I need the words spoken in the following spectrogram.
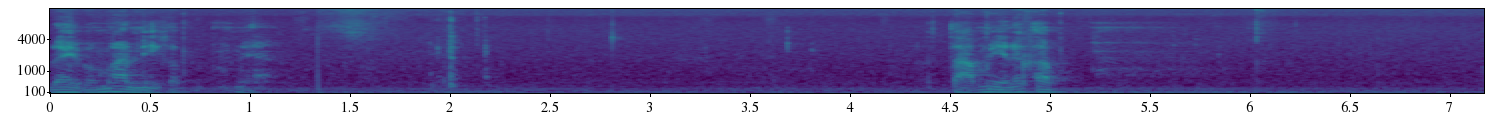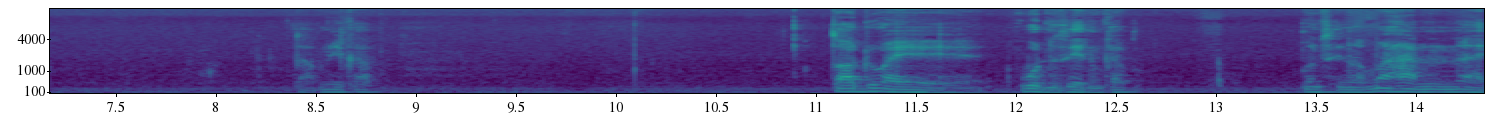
ได้ประมาณนี้ครับเนี่ยตามนี้นะครับ ตาม นี้ครับ ต่อด้วยวุ้นเส้นครับวุ้นเส้นเอามาหั่นให้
